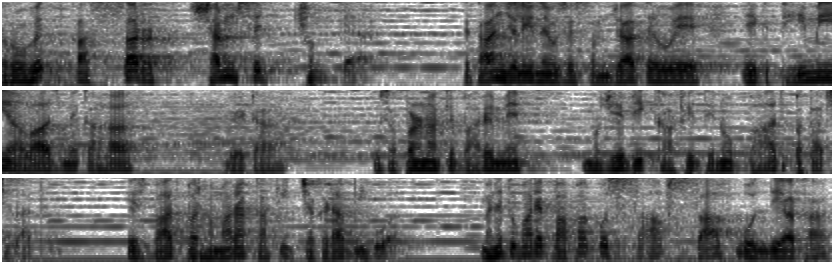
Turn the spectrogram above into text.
रोहित का सर शर्म से झुक गया। गीतांजलि ने उसे समझाते हुए एक धीमी आवाज़ में कहा, बेटा, उस अपर्णा के बारे में मुझे भी काफ़ी दिनों बाद पता चला था। इस बात पर हमारा काफ़ी झगड़ा भी हुआ। मैंने तुम्हारे पापा को साफ़ साफ़ बोल दिया था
